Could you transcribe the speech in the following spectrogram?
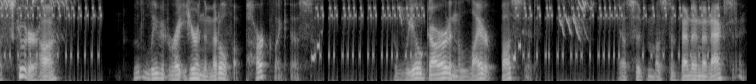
A scooter, huh? Who'd leave it right here in the middle of a park like this? The wheel guard and the light are busted. Guess it must have been in an accident.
